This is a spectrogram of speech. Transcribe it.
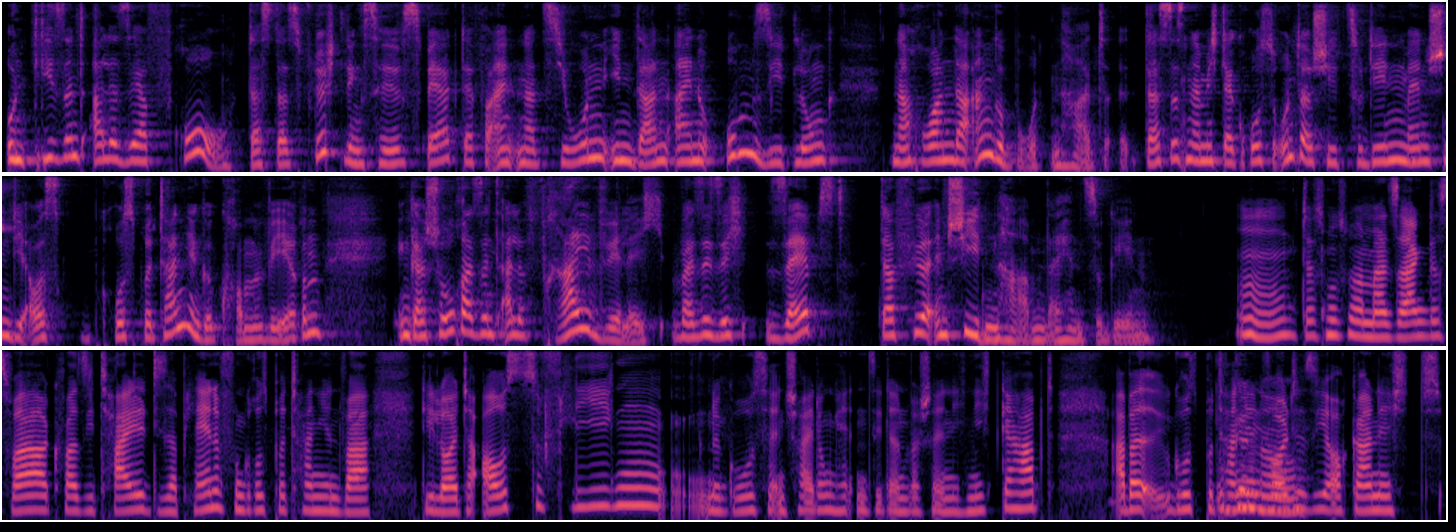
Und die sind alle sehr froh, dass das Flüchtlingshilfswerk der Vereinten Nationen ihnen dann eine Umsiedlung nach Ruanda angeboten hat. Das ist nämlich der große Unterschied zu den Menschen, die aus Großbritannien gekommen wären. In Gashora sind alle freiwillig, weil sie sich selbst dafür entschieden haben, dahin zu gehen. Mhm, das muss man mal sagen. Das war quasi Teil dieser Pläne von Großbritannien, war die Leute auszufliegen. Eine große Entscheidung hätten sie dann wahrscheinlich nicht gehabt. Aber Großbritannien genau. wollte sie auch gar nicht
